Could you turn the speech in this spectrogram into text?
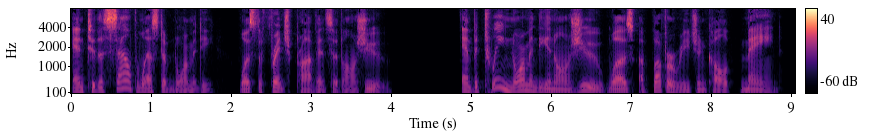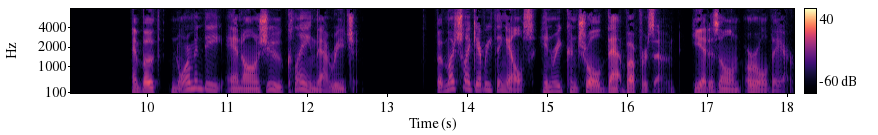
And to the southwest of Normandy was the French province of Anjou. And between Normandy and Anjou was a buffer region called Maine and both Normandy and Anjou claimed that region. But much like everything else, Henry controlled that buffer zone. He had his own earl there.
